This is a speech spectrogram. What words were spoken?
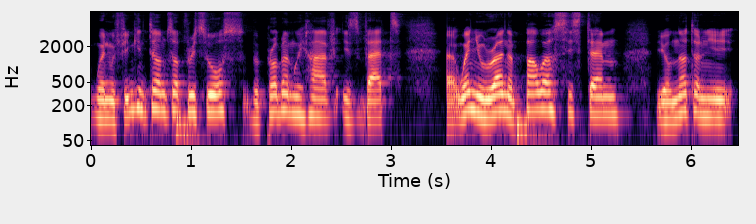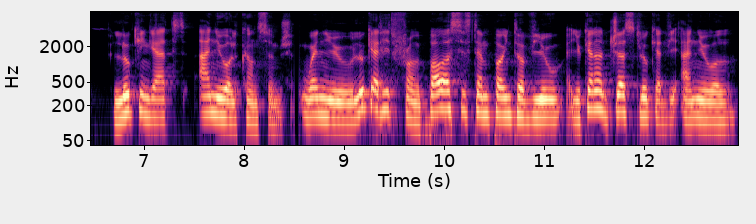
When we think in terms of resource, the problem we have is that uh, when you run a power system, you're not only looking at annual consumption. When you look at it from a power system point of view, you cannot just look at the annual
